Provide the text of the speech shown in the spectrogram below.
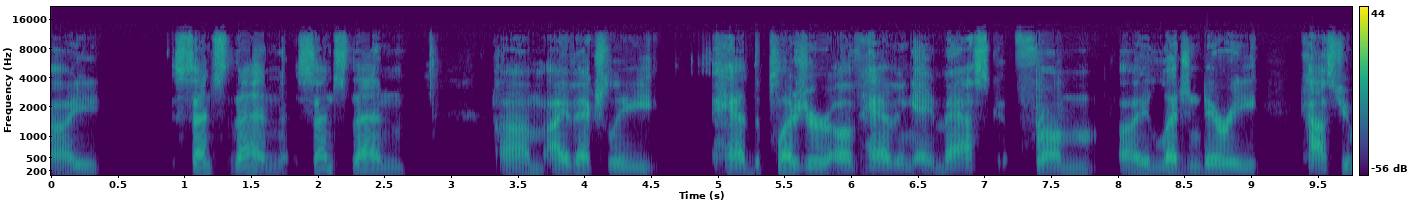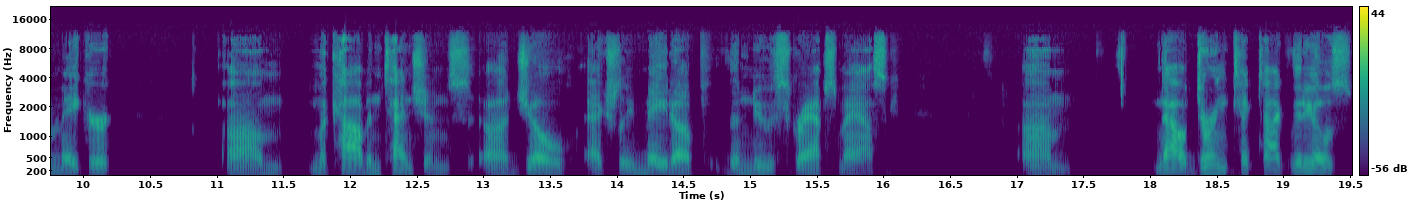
i since then since then um, i've actually had the pleasure of having a mask from a legendary costume maker um, macabre intentions uh, joe actually made up the new Skraps mask um, now during tiktok videos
